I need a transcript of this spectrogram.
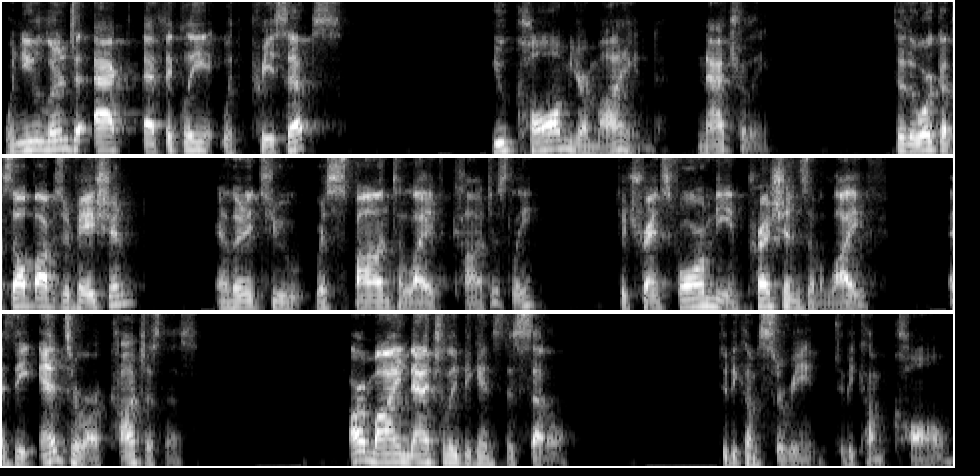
When you learn to act ethically with precepts, you calm your mind naturally. Through the work of self observation and learning to respond to life consciously, to transform the impressions of life as they enter our consciousness, our mind naturally begins to settle, to become serene, to become calm.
